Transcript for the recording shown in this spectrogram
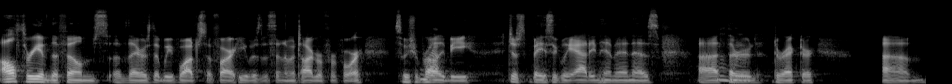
all three of the films of theirs that we've watched so far, he was the cinematographer for. So we should probably be just basically adding him in as uh, Mhm. third director. Um,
